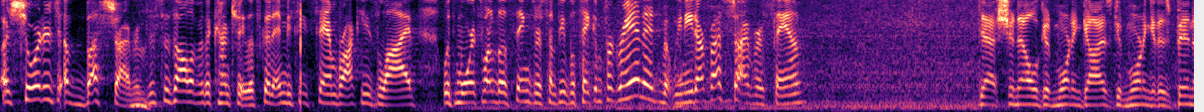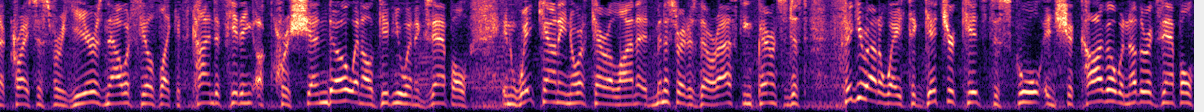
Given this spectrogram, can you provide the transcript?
a shortage of bus drivers. This is all over the country. Let's go to NBC's Sam Brockey's live with more. It's one of those things where some people take them for granted, but we need our bus drivers, Sam. Yeah, Sheinelle, good morning, guys. Good morning. It has been a crisis for years. Now it feels like it's kind of hitting a crescendo. And I'll give you an example. In Wake County, North Carolina, administrators there are asking parents to just figure out a way to get your kids to school. In Chicago, another example,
